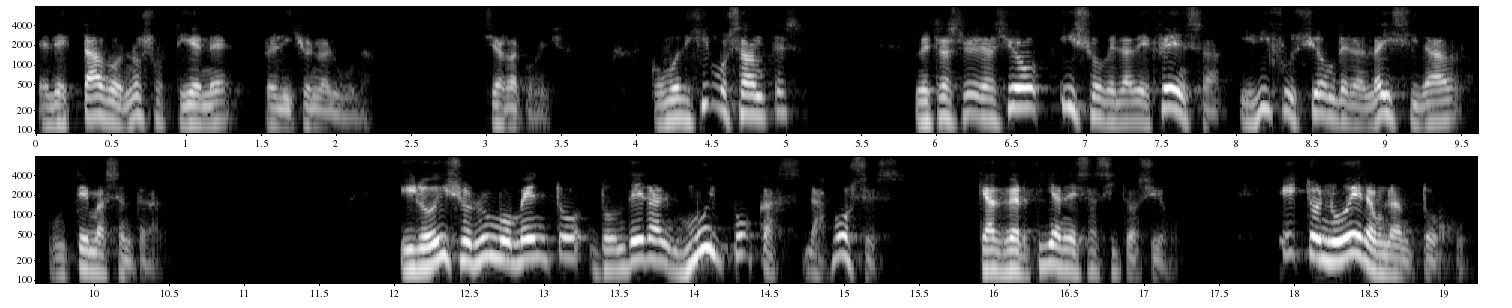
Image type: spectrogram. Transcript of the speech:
el Estado no sostiene religión alguna. Cierra comillas. Como dijimos antes, nuestra asociación hizo de la defensa y difusión de la laicidad un tema central y lo hizo en un momento donde eran muy pocas las voces que advertían esa situación. Esto no era un antojo,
